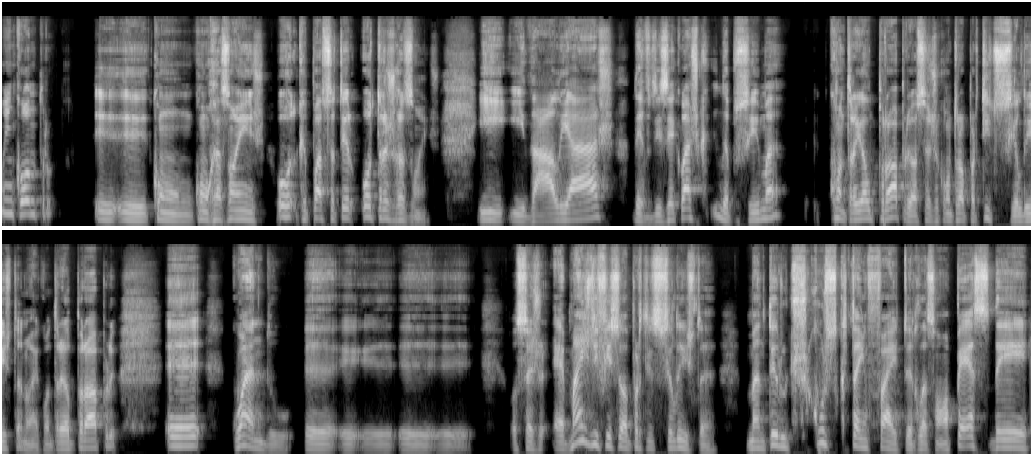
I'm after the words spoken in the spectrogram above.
um encontro com, com razões, ou que possa ter outras razões. E, e dá, aliás, devo dizer que eu acho que ainda por cima, contra ele próprio, ou seja, contra o Partido Socialista, não é? Contra ele próprio, eh, quando eh, eh, ou seja, é mais difícil ao Partido Socialista manter o discurso que tem feito em relação ao PSD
